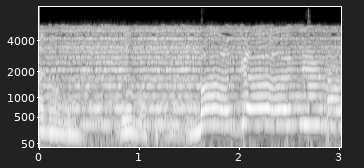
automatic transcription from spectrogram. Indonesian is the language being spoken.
Subhanallah. Ya Allah. ya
